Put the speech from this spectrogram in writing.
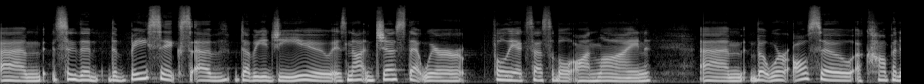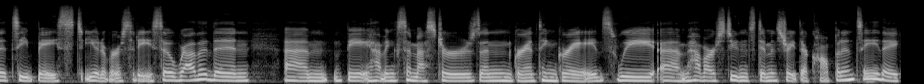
Um, so the the basics of WGU is not just that we're fully accessible online. Um, but we're also a competency based university. So rather than um, be having semesters and granting grades. We um, have our students demonstrate their competency. They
